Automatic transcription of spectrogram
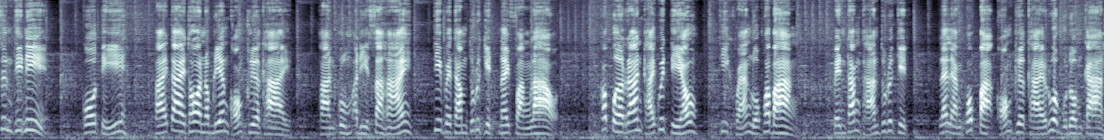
ซึ่งที่นี่โกตีภายใต้ท่อนำเลี้ยงของเครือข่าย ผ่านกลุ่มอดีตสหายที่ไปทำธุรกิจในฝั่งลาว เขาเปิดร้านขายก๋วยเตี๋ยวที่แขวงหลวงพระบาง เป็นทั้งฐานธุรกิจ และแหล่งพบปะของเครือข่ายร่วมอุดมการ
